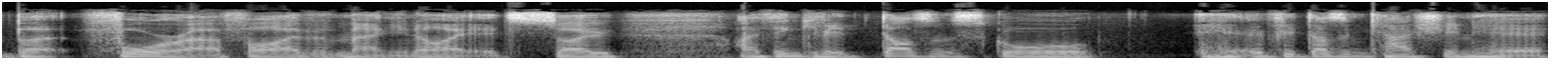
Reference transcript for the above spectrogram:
but four out of five of Man United. So I think if it doesn't score, if it doesn't cash in here,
